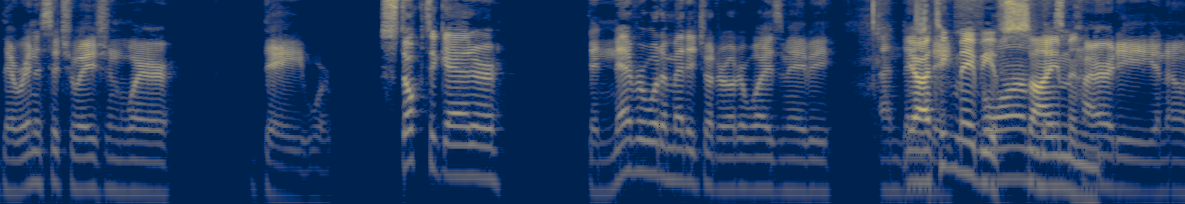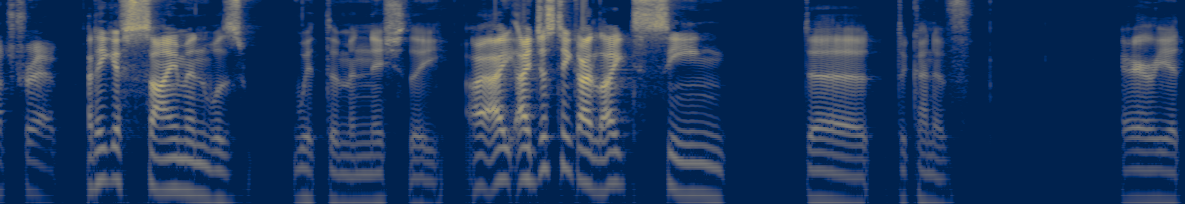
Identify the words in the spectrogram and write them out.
they were in a situation where they were stuck together. They never would have met each other otherwise, maybe. And then Yeah, I think maybe if Simon- party, you know, trip. I think if Simon was with them initially, I, I, I just think I liked seeing the the kind of area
